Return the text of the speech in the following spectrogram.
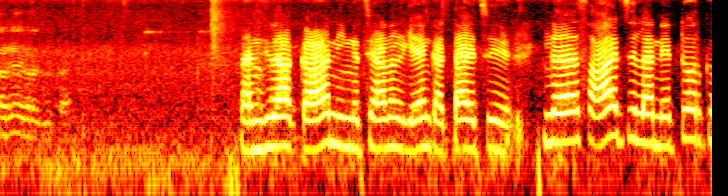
நிறைய கிடக்குக்கா. ரஞ்சிதா அக்கா நீங்க சேனல் ஏன் கட் ஆயிடுச்சு இங்கே சார்ஜ்ல நெட்வொர்க்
